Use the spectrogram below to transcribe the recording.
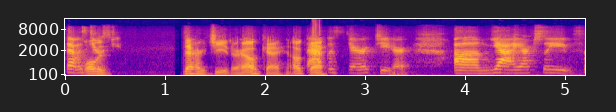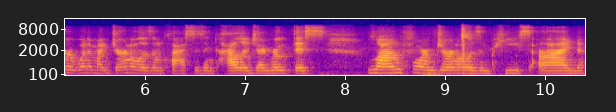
That was What Derek was- Jeter. Derek Jeter. Okay, okay. That was Derek Jeter. Um, yeah, I actually, for one of my journalism classes in college, I wrote this long form journalism piece on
